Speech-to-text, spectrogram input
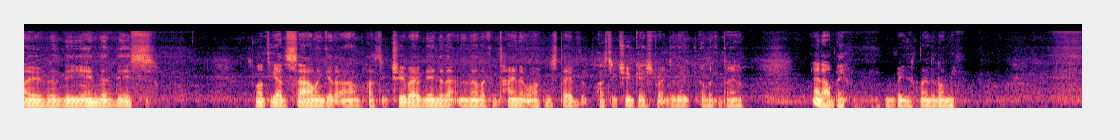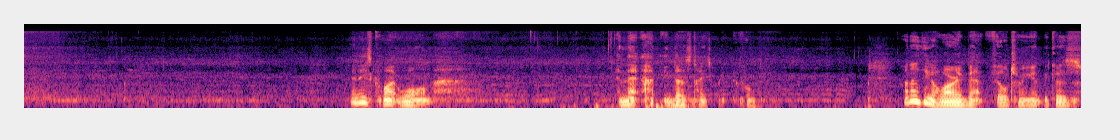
over the end of this so I have to go to Sale and get a plastic tube over the end of that and another container where I can just have the plastic tube go straight into the other container and I'll be it'll just landed on me. It is quite warm. And that it does taste beautiful. I don't think I worry about filtering it because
